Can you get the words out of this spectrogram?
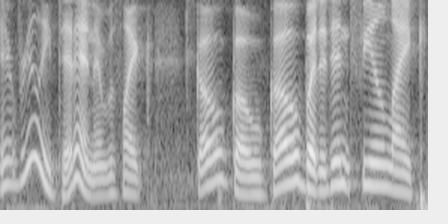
It really didn't. It was like go, go, go, but it didn't feel like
